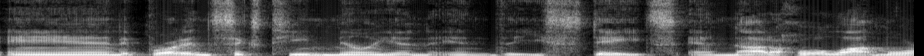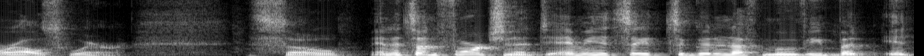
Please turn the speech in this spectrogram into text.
and it brought in sixteen million in the states, and not a whole lot more elsewhere. So, and it's unfortunate. I mean, it's it's a good enough movie, but it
